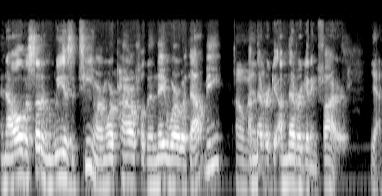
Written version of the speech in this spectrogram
And now all of a sudden, we as a team are more powerful than they were without me. Oh man. I'm never, I'm never getting fired. Yeah,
